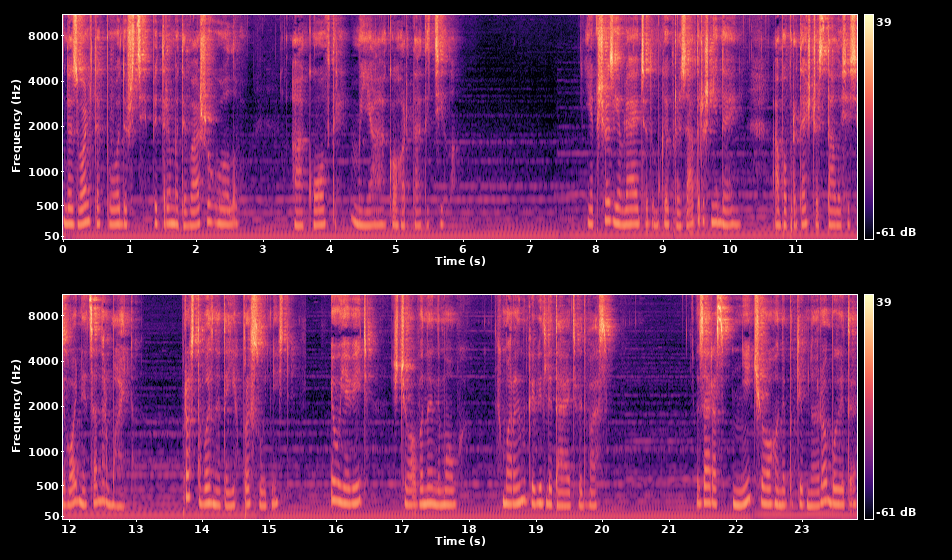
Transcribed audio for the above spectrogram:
Дозвольте подушці підтримати вашу голову, а ковдрі м'яко гортати тіло. Якщо з'являються думки про завтрашній день або про те, що сталося сьогодні, це нормально. Просто визнайте їх присутність і уявіть, що вони, немов хмаринки, відлітають від вас. Зараз нічого не потрібно робити,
